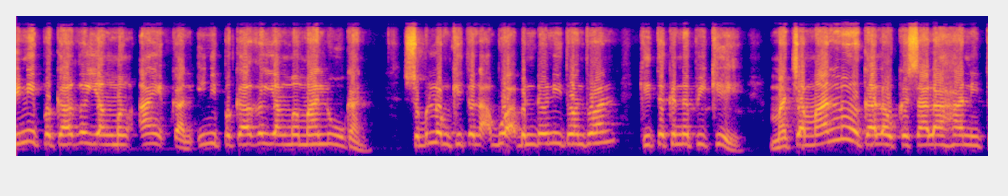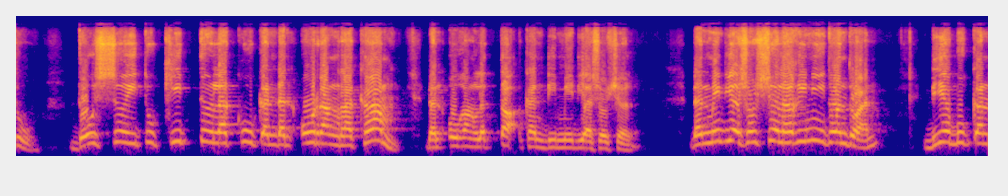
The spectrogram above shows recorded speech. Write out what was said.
Ini perkara yang mengaibkan, ini perkara yang memalukan. Sebelum kita nak buat benda ni tuan-tuan, kita kena fikir macam mana kalau kesalahan itu dosa itu kita lakukan dan orang rakam dan orang letakkan di media sosial. Dan media sosial hari ini tuan-tuan, dia bukan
